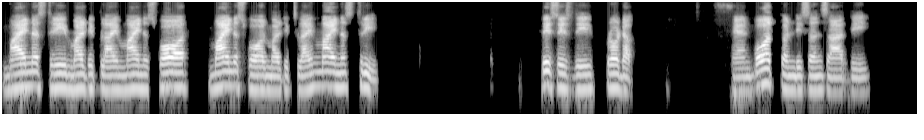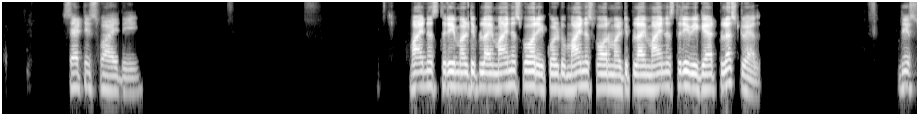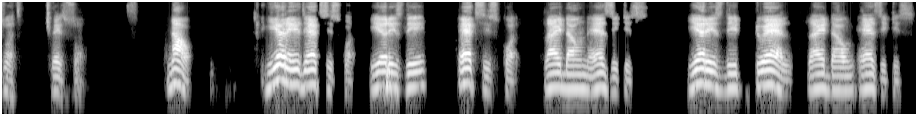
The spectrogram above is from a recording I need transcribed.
minus 3 multiply minus 4 minus 4 multiply minus 3 this is the product. And both conditions are the satisfy the minus 3 multiply minus 4 equal to minus 4 multiply minus 3 we get plus 12 this one this one. Now here is x square here is the x square. Write down as it is. Here is the 12 write down as it is.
